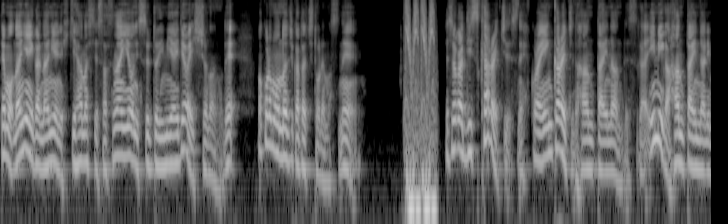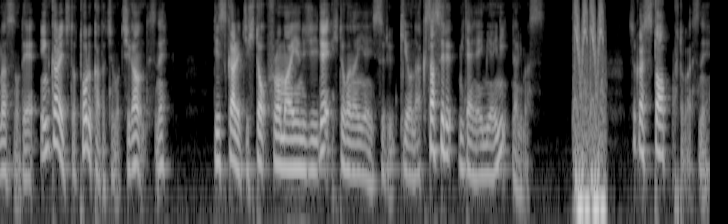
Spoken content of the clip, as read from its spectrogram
でも何々から何々を引き離してさせないようにするという意味合いでは一緒なので、まあ、これも同じ形取れますね。それから discourage ですね。これは encourage の反対なんですが、意味が反対になりますので、encourage と取る形も違うんですね。Discourage 人 from ing で人が何々する気をなくさせるみたいな意味合いになります。それから stop とかですね。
